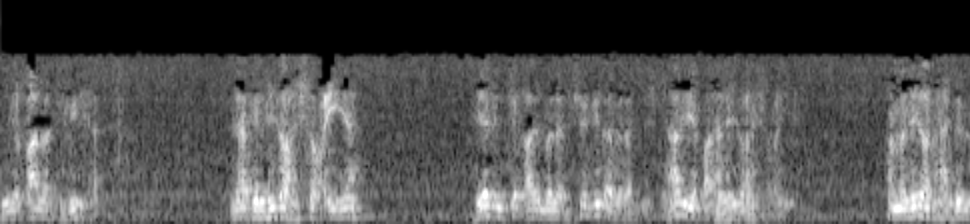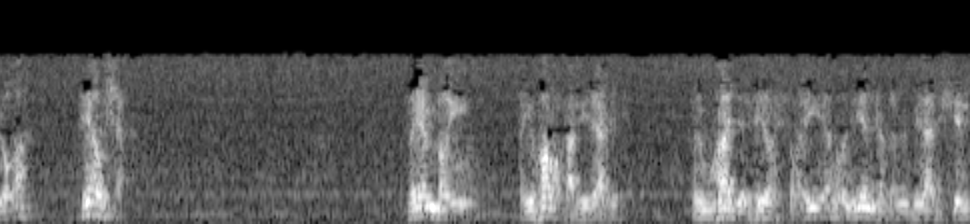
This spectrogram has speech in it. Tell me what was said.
للإقامة فيها. لكن الهجرة الشرعية هي الانتقال من بلد الشرك إلى بلد الإسلام. هذه يقال الهجرة الشرعية. أما الهجرة من حيث اللغة هي أوسع. فينبغي أن يفرق في ذلك فالمهاجر الهجرة الشرعية هو الذي ينتقل من بلاد الشرك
